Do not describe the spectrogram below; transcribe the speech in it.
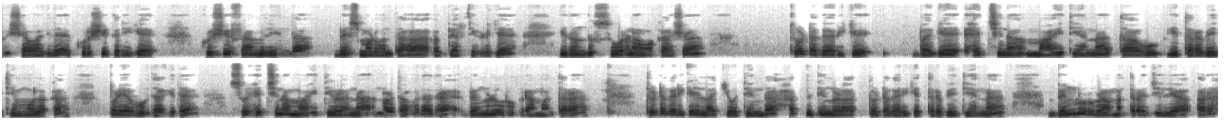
ವಿಷಯವಾಗಿದೆ. ಕೃಷಿಕರಿಗೆ, ಕೃಷಿ ಫ್ಯಾಮಿಲಿಯಿಂದ ಬೇಸ್ ಮಾಡುವಂತಹ ಅಭ್ಯರ್ಥಿಗಳಿಗೆ ಇದೊಂದು ಸುವರ್ಣ ಅವಕಾಶ. ತೋಟಗಾರಿಕೆ ಬಗ್ಗೆ ಹೆಚ್ಚಿನ ಮಾಹಿತಿಯನ್ನ ತಾವು ಈ ತರಬೇತಿಯ ಮೂಲಕ ಪಡೆಯಬಹುದಾಗಿದೆ. ಸೊ ಹೆಚ್ಚಿನ ಮಾಹಿತಿಗಳನ್ನ ನೋಡ್ತಾ ಹೋದಾದರೆ ಬೆಂಗಳೂರು ಗ್ರಾಮಾಂತರ ತೋಟಗಾರಿಕೆ ಇಲಾಖೆ ವತಿಯಿಂದ ಹತ್ತು ತಿಂಗಳ ತೋಟಗಾರಿಕೆ ತರಬೇತಿಯನ್ನ ಬೆಂಗಳೂರು ಗ್ರಾಮಾಂತರ ಜಿಲ್ಲೆಯ ಅರ್ಹ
